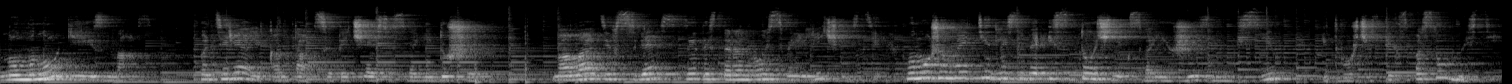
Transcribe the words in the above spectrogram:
Но многие из нас потеряли контакт с этой частью своей души. Наладив связь с этой стороной своей личности, мы можем найти для себя источник своих жизненных сил и творческих способностей.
